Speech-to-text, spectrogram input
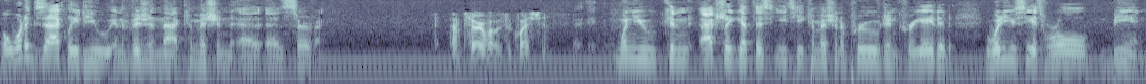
but what exactly do you envision that commission as, as serving? I'm sorry, what was the question? When you can actually get this ET commission approved and created, what do you see its role being?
